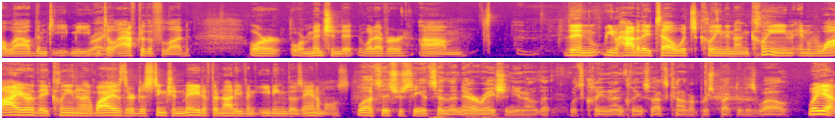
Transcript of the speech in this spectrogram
allowed them to eat meat Right. until after the flood, or or mentioned it, whatever. Um, then you know how do they tell which clean and unclean, and why are they clean and why is there a distinction made if they're not even eating those animals? Well, it's interesting. It's in the narration, you know, that what's clean and unclean. So that's kind of a perspective as well. Well, yeah,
